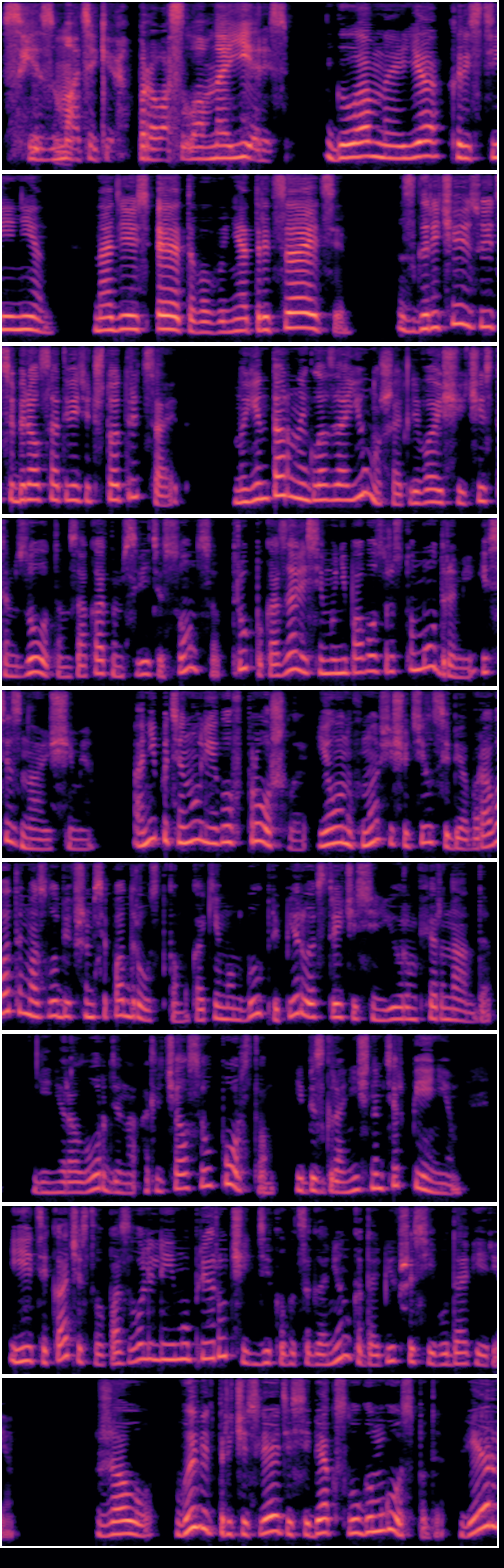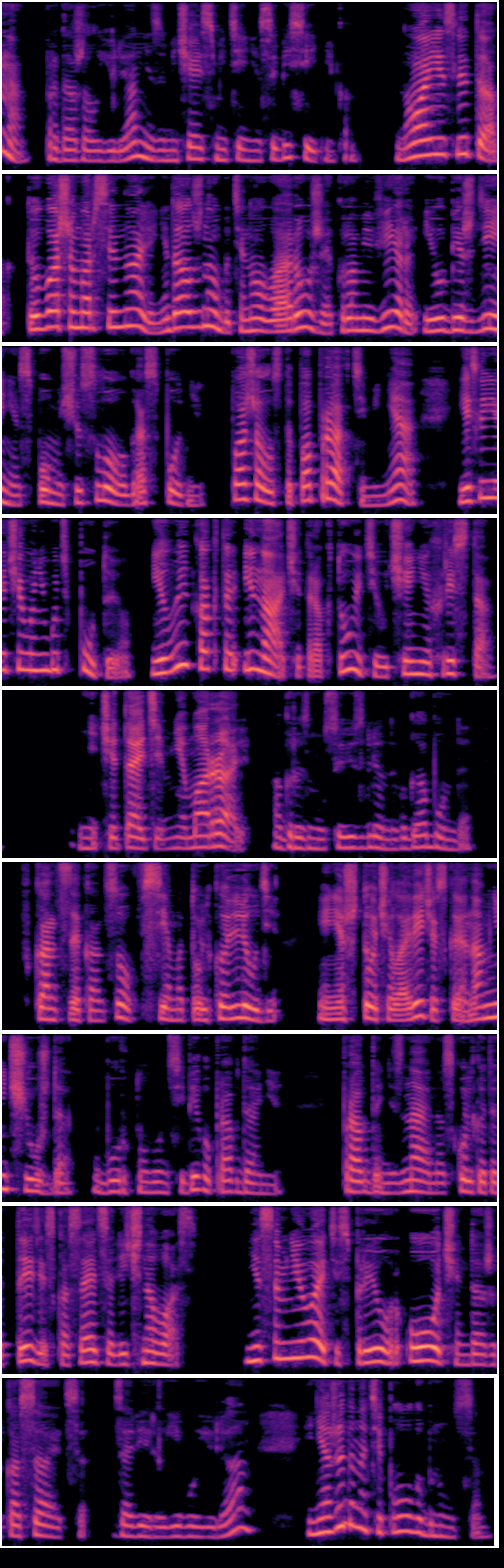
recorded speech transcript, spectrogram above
«Схизматики, православная ересь!» «Главное, я христианин. Надеюсь, этого вы не отрицаете?» Сгоряча Изуит собирался ответить, что отрицает. Но янтарные глаза юноши, отливающие чистым золотом в закатном свете солнца, вдруг показались ему не по возрасту мудрыми и всезнающими. Они потянули его в прошлое, и он вновь ощутил себя вороватым озлобившимся подростком, каким он был при первой встрече с сеньором Фернандо. Генерал ордена отличался упорством и безграничным терпением, и эти качества позволили ему приручить дикого цыганенка, добившись его доверия. «Жало, вы ведь причисляете себя к слугам Господа, верно?» продолжал Юлиан, не замечая смятения собеседника. «Ну а если так, то в вашем арсенале не должно быть иного оружия, кроме веры и убеждения с помощью слова Господня. Пожалуйста, поправьте меня, если я чего-нибудь путаю, и вы как-то иначе трактуете учение Христа». «Не читайте мне мораль», — огрызнулся уязвленный вагабунда. В конце концов, все мы только люди, и ничто человеческое нам не чуждо, буркнул он себе в оправдание. Правда, не знаю, насколько этот тезис касается лично вас. Не сомневайтесь, приор, очень даже касается, заверил его Юлиан и неожиданно тепло улыбнулся.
